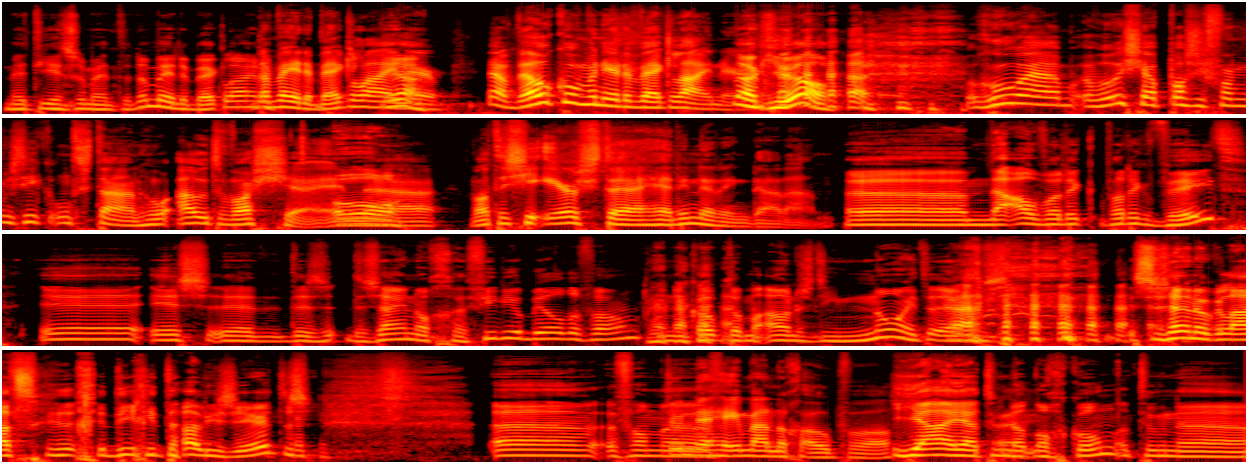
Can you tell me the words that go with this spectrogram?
met die instrumenten, dan ben je de backliner. Dan ben je de backliner. Nou, welkom meneer de backliner. Dankjewel. Hoe, eh, hoe is jouw passie voor muziek ontstaan? Hoe oud was je? En Oh. eh, wat is je eerste herinnering daaraan? Ehm, nou, wat ik, wat ik weet eh, is, er zijn nog videobeelden van. En ik hoop dat mijn ouders die nooit ergens... Ze zijn ook laatst ge- gedigitaliseerd, dus... eh, van, Toen de HEMA nog open was. Ja, ja, toen dat nog kon. Toen, eh,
